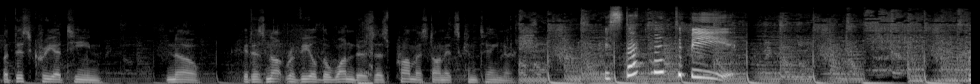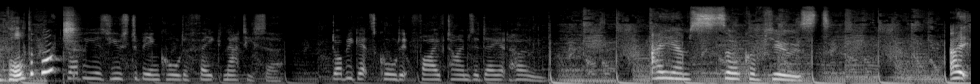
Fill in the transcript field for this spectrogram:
but this creatine, no. It has not revealed the wonders as promised on its container. Is that meant to be Voldemort? Dobby is used to being called a fake natty, sir. Dobby gets called it five times a day at home. I am so confused. I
